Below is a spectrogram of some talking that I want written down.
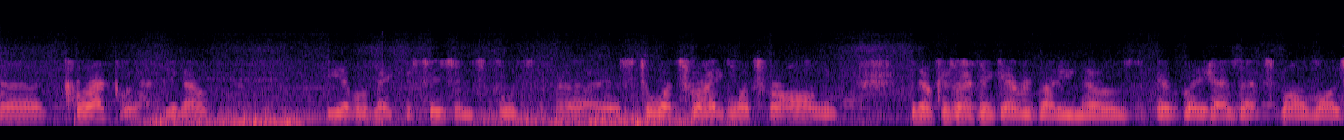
uh, correctly, you know, be able to make decisions with, uh, as to what's right and what's wrong. And, you know, because I think everybody knows, everybody has that small voice.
